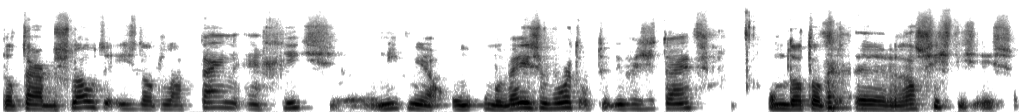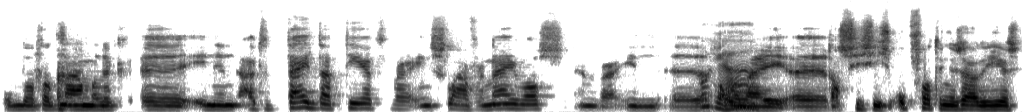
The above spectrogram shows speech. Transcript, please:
dat daar besloten is dat Latijn en Grieks niet meer onderwezen wordt op de universiteit, omdat dat uh, racistisch is. Omdat dat namelijk uh, in een, uit een tijd dateert waarin slavernij was en waarin uh, oh, ja. allerlei racistische opvattingen zouden heersen.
